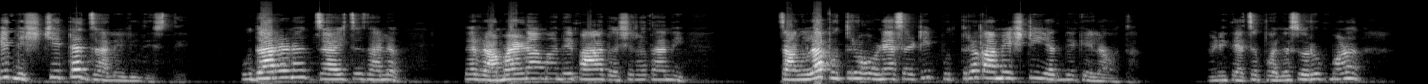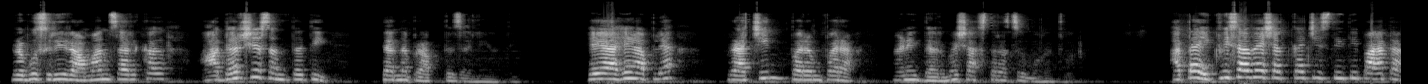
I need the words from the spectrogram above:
ही निश्चितच झालेली दिसते. उदाहरणच जायचं झालं तर रामायणामध्ये पहा दशरथाने चांगला पुत्र होण्यासाठी पुत्रकामेष्टी यज्ञ केला होता. आणि त्याचं फलस्वरूप म्हणून प्रभू श्री रामांसारखा आदर्श संतती त्यांना प्राप्त झाली होती. हे आहे आपल्या प्राचीन परंपरा. आणि धर्मशास्त्राचं महत्त्व आता एकविसाव्या शतकाची स्थिती पाहता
